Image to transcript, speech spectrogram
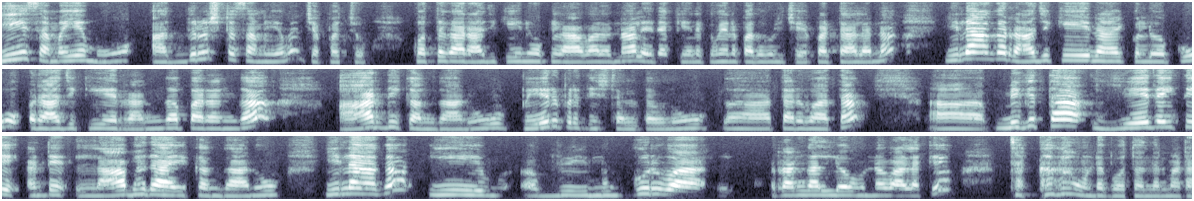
ఈ సమయము అదృష్ట సమయం అని చెప్పొచ్చు. కొత్తగా రాజకీయ నౌకలు రావాలన్నా లేదా కీలకమైన పదవులు చేపట్టాలన్నా ఇలాగ రాజకీయ నాయకులకు రాజకీయ రంగపరంగా ఆర్థికంగాను పేరు ప్రతిష్టలతోనూ తరువాత తర్వాత మిగతా ఏదైతే అంటే లాభదాయకంగాను ఇలాగా ఈ ముగ్గురు రంగాల్లో ఉన్న వాళ్ళకి చక్కగా ఉండబోతుంది అనమాట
